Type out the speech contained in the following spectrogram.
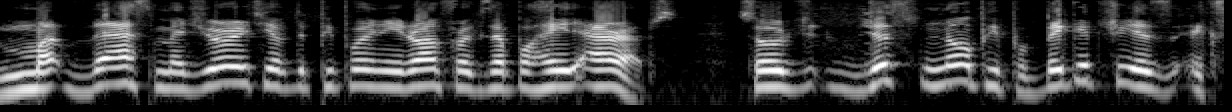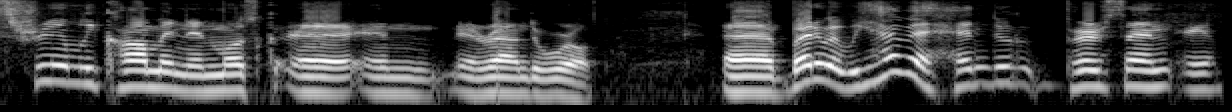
ma- vast majority of the people in Iran, for example, hate Arabs. So j- just know, people, bigotry is extremely common in most uh, in around the world. Uh, by the way, we have a Hindu person. Uh,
